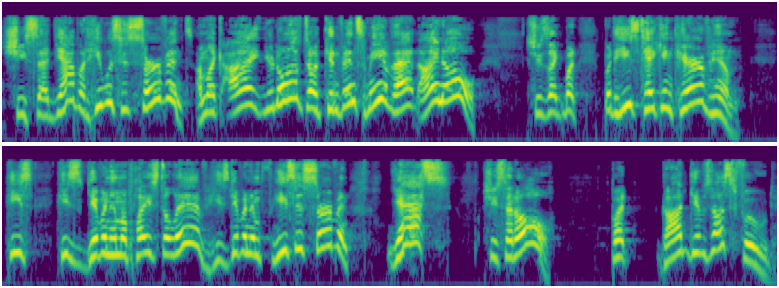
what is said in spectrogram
she said, Yeah, but he was his servant. I'm like, I you don't have to convince me of that. I know. She's like, but but he's taking care of him. He's he's given him a place to live. He's given him he's his servant. Yes. She said, Oh, but God gives us food.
